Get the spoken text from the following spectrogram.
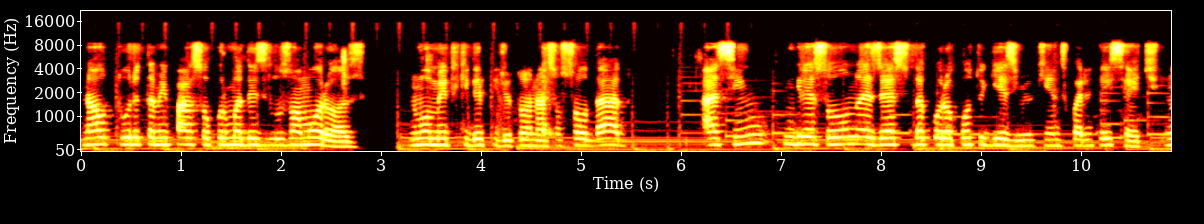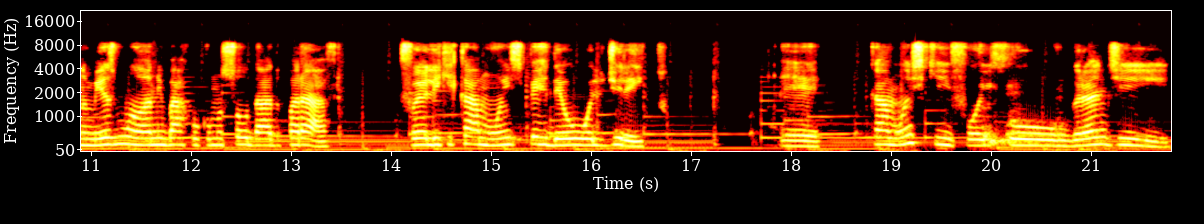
Na altura também passou por uma desilusão amorosa. No momento que decidiu tornar-se um soldado, assim ingressou no exército da coroa portuguesa em 1547. No mesmo ano embarcou como soldado para a África. Foi ali que Camões perdeu o olho direito. É, Camões, que foi o grande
